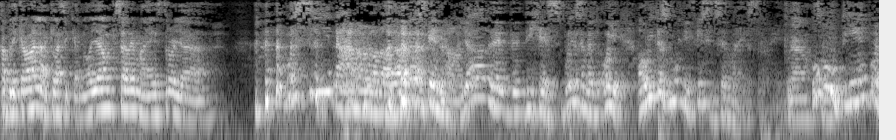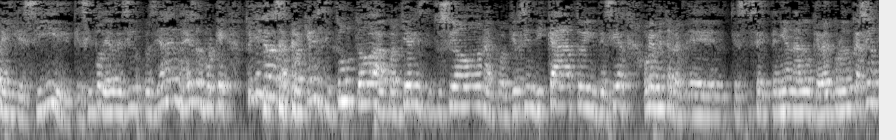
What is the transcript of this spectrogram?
Aplicaba la clásica, ¿no? Ya aunque sea de maestro, ya pues sí, no, no, no, no, la verdad es que no. Yo dije, voy a ser maestro. Oye, ahorita es muy difícil ser maestro. ¿eh? Claro, Hubo un tiempo en el que sí, que sí podías decir, pues ya de maestro, porque tú llegabas a cualquier instituto, a cualquier institución, a cualquier sindicato y decías, obviamente eh, que se tenían algo que ver con educación.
